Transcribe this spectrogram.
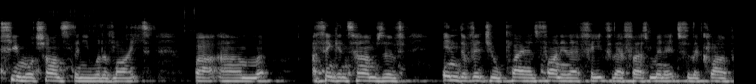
a few more chances than you would have liked. But um, I think in terms of individual players finding their feet for their first minutes for the club,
